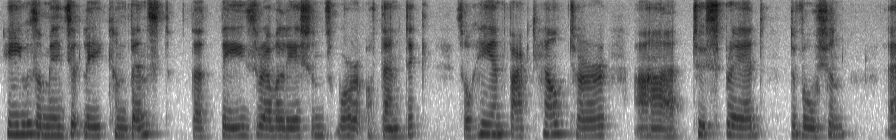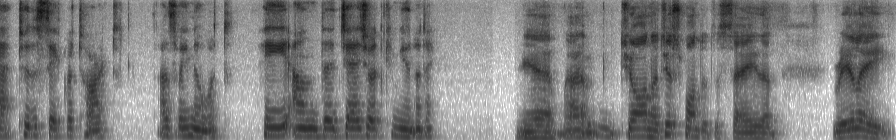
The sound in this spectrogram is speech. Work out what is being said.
he was immediately convinced that these revelations were authentic. So he, in fact, helped her uh, to spread devotion uh, to the Sacred Heart as we know it. He and the Jesuit community. Yeah, um, John, I just wanted to say that really,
